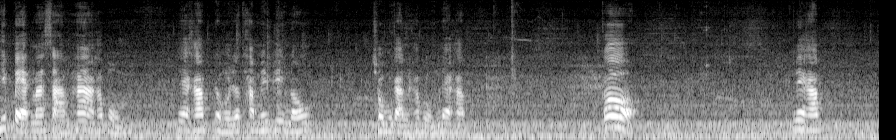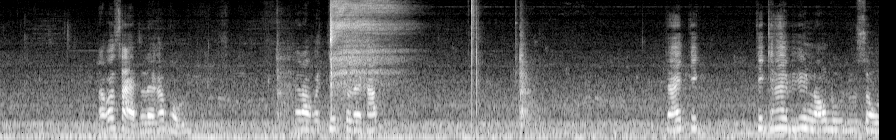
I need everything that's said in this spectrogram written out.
ยี่แปดมาสามห้าครับ ผมเนี่ยครับเดี๋ยวผมจะทำให้พี่น้องชมกันครับ ผมเนี่ยครับ ก็เนี่ยครับ เราก็ใส่ไปเลยครับ ผม แล้วเราก็จิ๊กไปเลยครับ จะให้จิ๊กจิ๊กจะให้พี่น้องดูดูทรง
